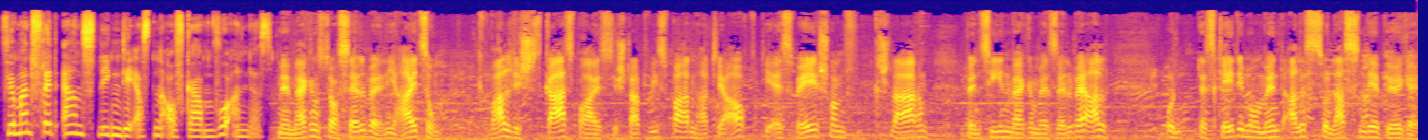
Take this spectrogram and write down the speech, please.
Für Manfred Ernst liegen die ersten Aufgaben woanders. Wir merken es doch selber, die Heizung. Gewaltig, Gaspreis. Die Stadt Wiesbaden hat ja auch die SW schon geschlagen. Benzin merken wir selber all. Und das geht im Moment alles zu Lasten der Bürger.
